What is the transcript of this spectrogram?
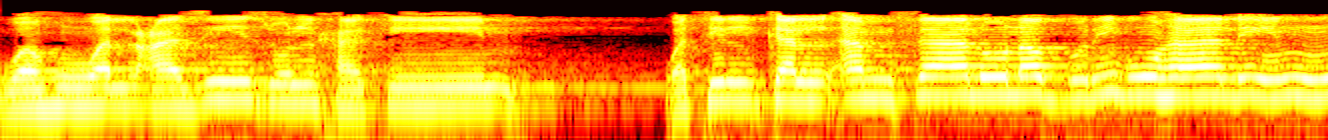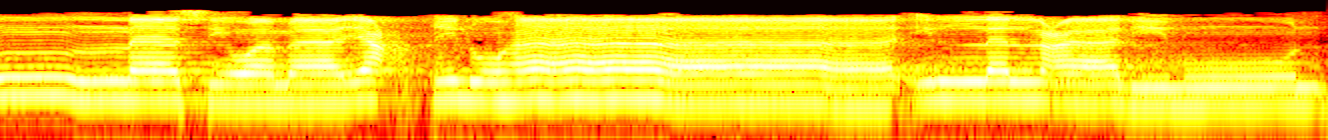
وهو العزيز الحكيم وتلك الأمثال نضربها للناس وما يعقلها إلا العالمون.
